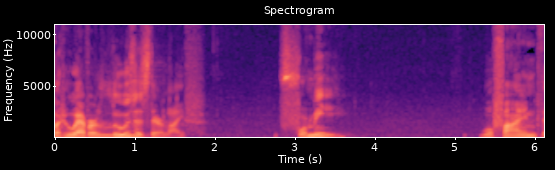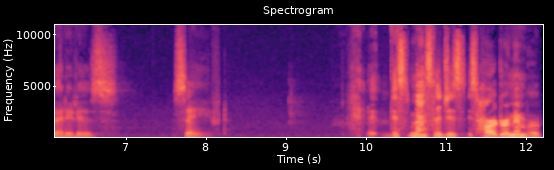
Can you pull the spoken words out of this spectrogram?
But whoever loses their life for me will find that it is saved. This message is, is hard to remember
